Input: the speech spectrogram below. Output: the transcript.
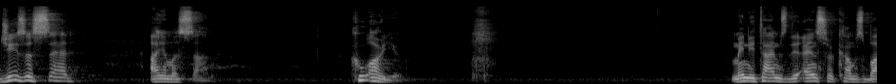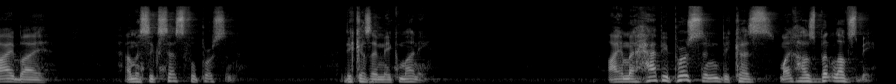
Jesus said, I am a son. Who are you? Many times the answer comes by by I'm a successful person because I make money. I am a happy person because my husband loves me.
